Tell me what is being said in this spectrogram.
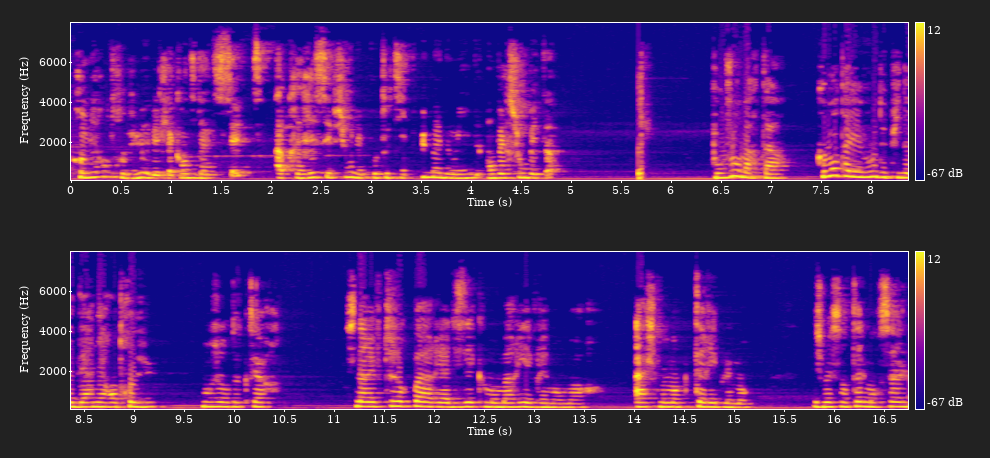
Première entrevue avec la candidate 7, après réception du prototype humanoïde en version bêta. Bonjour Martha. Comment allez-vous depuis notre dernière entrevue? Bonjour docteur. Je n'arrive toujours pas à réaliser que mon mari est vraiment mort. H me manque terriblement. Je me sens tellement seule.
